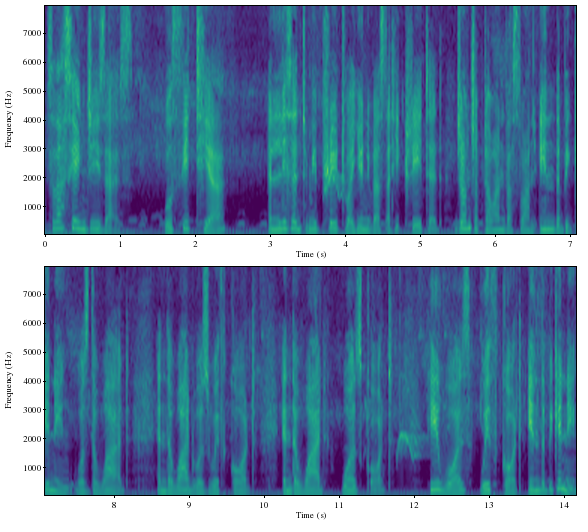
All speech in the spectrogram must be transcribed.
So that's saying Jesus will sit here and listen to me pray to a universe that he created. John chapter 1, verse 1 In the beginning was the Word, and the Word was with God, and the Word was God. He was with God in the beginning.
